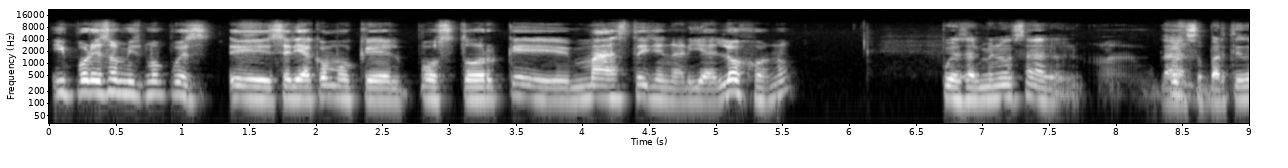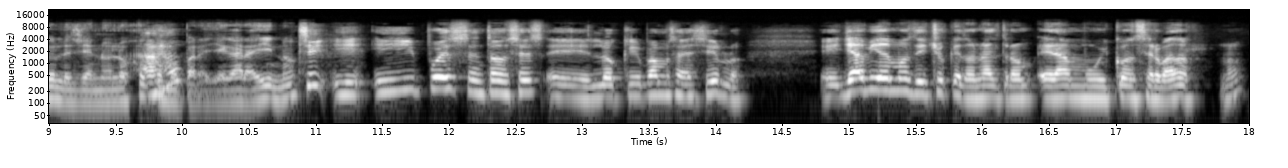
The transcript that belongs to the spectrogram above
Y por eso mismo, pues, eh, sería como que el postor que más te llenaría el ojo, ¿no? Pues al menos al, a Pues- su partido les llenó el ojo Ajá. como para llegar ahí, ¿no? Sí, y, y pues entonces, eh, lo que vamos a decirlo. eh, ya habíamos dicho que Donald Trump era muy conservador, ¿no?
